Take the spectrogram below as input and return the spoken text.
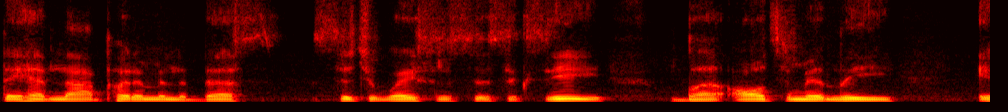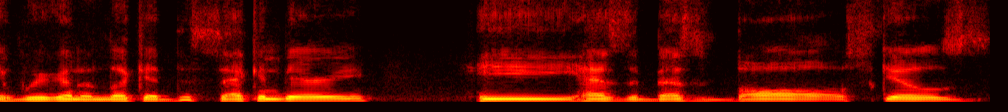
they have not put him in the best situations to succeed. But ultimately, if we're gonna look at the secondary, he has the best ball skills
